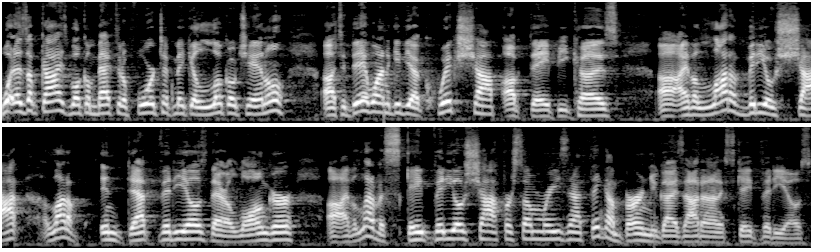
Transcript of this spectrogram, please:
What is up, guys? Welcome back to the Ford Tech Makuloco channel. Uh, today, I want to give you a quick shop update because uh, I have a lot of videos shot, a lot of in-depth videos that are longer. Uh, I have a lot of escape videos shot for some reason. I think I'm burning you guys out on escape videos.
